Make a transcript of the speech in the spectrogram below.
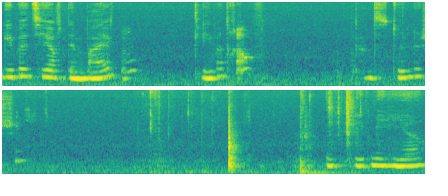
Gebe jetzt hier auf den Balken Kleber drauf. Ganz dünne Schicht. Und klebe mir hier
